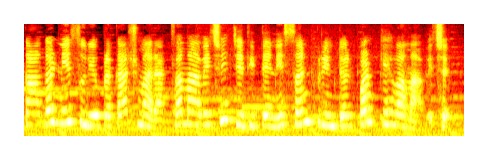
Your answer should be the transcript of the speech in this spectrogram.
કાગળને સૂર્યપ્રકાશમાં રાખવામાં આવે છે, જેથી તેને સન પ્રિન્ટર પણ કહેવામાં આવે છે.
